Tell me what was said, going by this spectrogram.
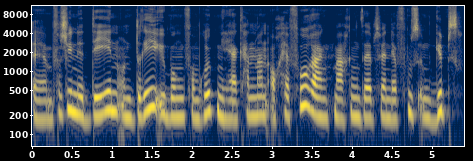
ähm, verschiedene Dehn- und Drehübungen vom Rücken her kann man auch hervorragend machen, selbst wenn der Fuß im Gips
